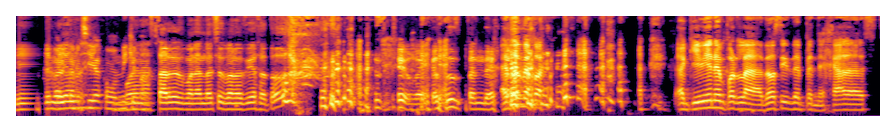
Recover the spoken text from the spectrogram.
Bien, bien. conocido como Mickey Buenas tardes, buenas noches, buenos días a todos. este güey con sus pendejos. Es lo mejor. Aquí vienen por la dosis de pendejadas.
